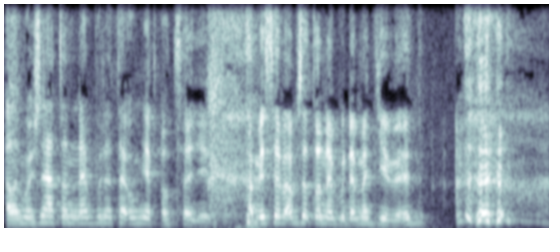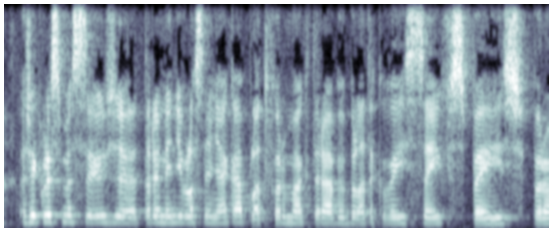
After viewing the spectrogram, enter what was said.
Ale možná to nebudete umět ocenit. A my se vám za to nebudeme divit. Řekli jsme si, že tady není vlastně nějaká platforma, která by byla takový safe space pro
